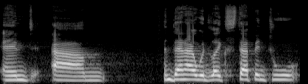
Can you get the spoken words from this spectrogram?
And, um, and then I would like step into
